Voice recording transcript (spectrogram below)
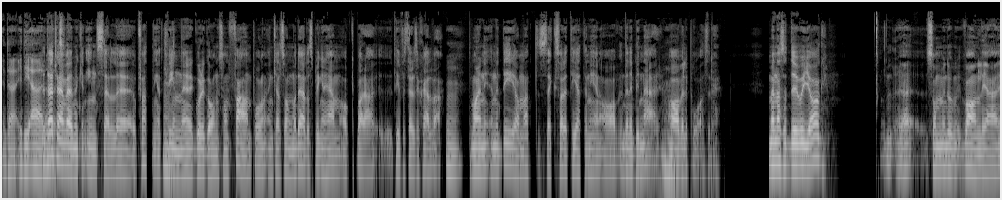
i, det, i det Det ärendet. där tror jag är väldigt mycket en incel-uppfattning. Att Mm. kvinnor går igång som fan på en kalsongmodell och springer hem och bara tillfredsställer sig själva. Mm. De har en, en idé om att sexualiteten är en av, den är binär, Mm. av eller på. Sådär. Men alltså du och jag, eh, som vanliga eh,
